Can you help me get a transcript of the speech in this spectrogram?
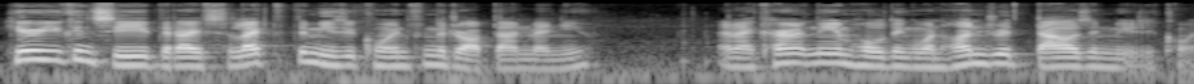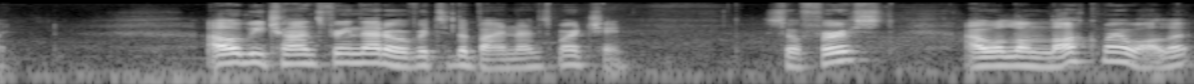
here you can see that I've selected the Musicoin from the drop-down menu, and I currently am holding 100,000 Musicoin. I will be transferring that over to the Binance Smart Chain. So first, I will unlock my wallet,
